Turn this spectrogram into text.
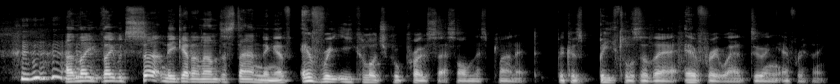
and they, they would certainly get an understanding of every ecological process on this planet because beetles are there everywhere doing everything.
